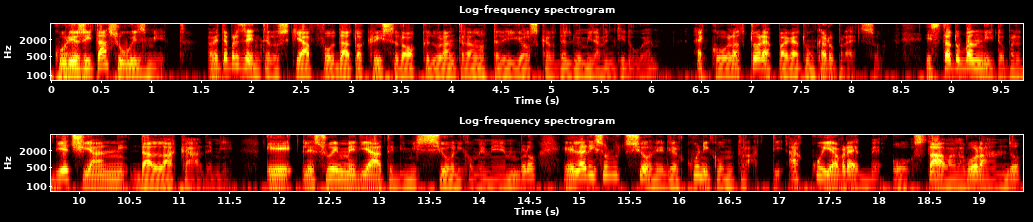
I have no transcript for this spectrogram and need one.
Curiosità su Will Smith. Avete presente lo schiaffo dato a Chris Rock durante la notte degli Oscar del 2022? Ecco, l'attore ha pagato un caro prezzo. È stato bandito per dieci anni dall'Academy e le sue immediate dimissioni come membro e la risoluzione di alcuni contratti a cui avrebbe o stava lavorando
